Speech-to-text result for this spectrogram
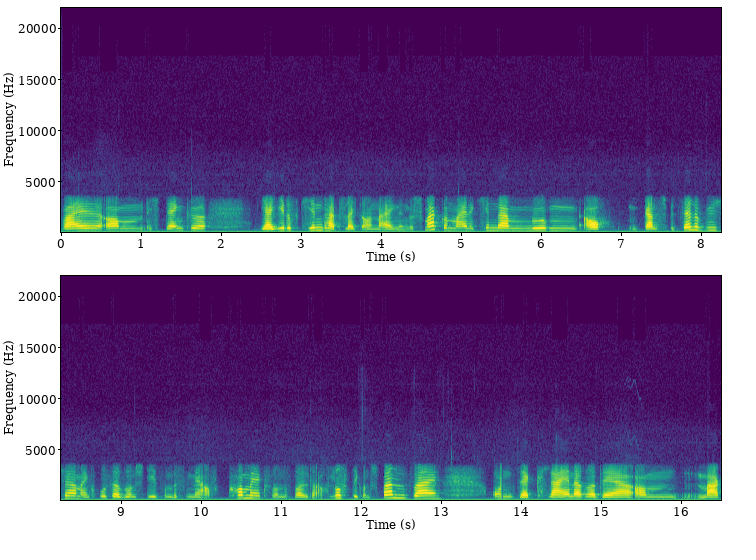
weil ähm, ich denke, ja, jedes Kind hat vielleicht auch einen eigenen Geschmack und meine Kinder mögen auch ganz spezielle Bücher. Mein großer Sohn steht so ein bisschen mehr auf Comics und es sollte auch lustig und spannend sein. Und der kleinere, der ähm, mag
